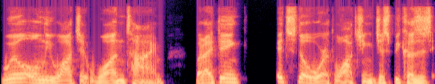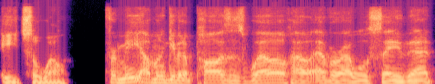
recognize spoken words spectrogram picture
will only watch it one time. But I think it's still worth watching just because it's aged so well. For me, I'm going to give it a pause as well. However, I will say that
